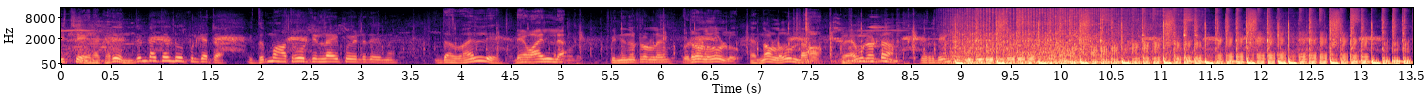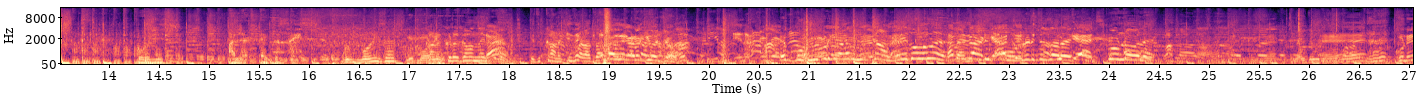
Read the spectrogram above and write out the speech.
ഈ ചേനക്കാർ എന്തുണ്ടാക്കാൻ ഡ്യൂപ്ലിക്കേറ്റാ ഇത് മാത്രം ഒട്ടില്ലായി പോയില്ല ദൈവമേ? ദവാനല്ലേ പിന്നെ എന്നിട്ടുള്ളേ? ഇവിടെ ഉള്ളതേ ഉള്ളൂ എന്നുള്ളതുണ്ടാ വേഗം കേട്ടോ വെറുതെ പോലീസ്. അല്ല എക്സസൈസ് ഗുഡ് മോർണിംഗ് സാർ കണക്കെടുക്കാൻ വന്നില്ല ഇത് കണക്കി വെച്ചോ. കുണി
